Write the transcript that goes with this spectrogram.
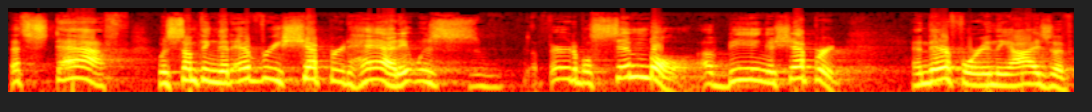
That staff was something that every shepherd had. It was a veritable symbol of being a shepherd. And therefore, in the eyes of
